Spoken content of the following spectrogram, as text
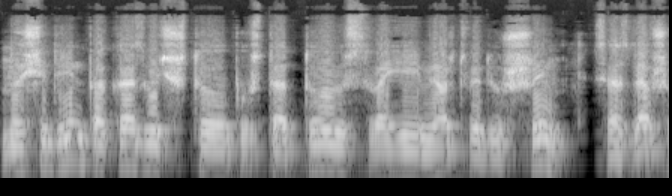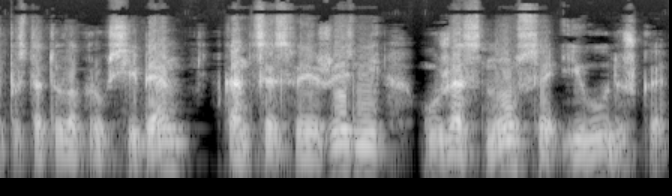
Но Щедрин показывает, что пустотою своей мертвой души, создавшей пустоту вокруг себя, в конце своей жизни ужаснулся Иудушка,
